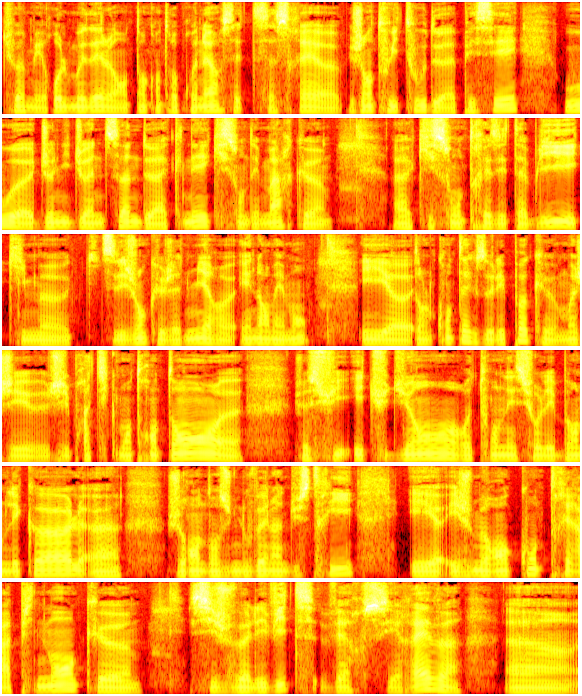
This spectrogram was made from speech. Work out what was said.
tu vois mes rôles modèles en tant qu'entrepreneur, ça serait Jean Twitou de APC ou Johnny Johansson de Acne, qui sont des marques euh, qui sont très établies et qui me, c'est des gens que j'admire euh, énormément. Et euh, dans le contexte de l'époque, moi j'ai, pratiquement 30 ans, je suis étudiant, retourné sur les bancs de l'école, je rentre dans une nouvelle industrie et, et je me rends compte très rapidement que si je veux aller vite vers ces rêves, euh,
